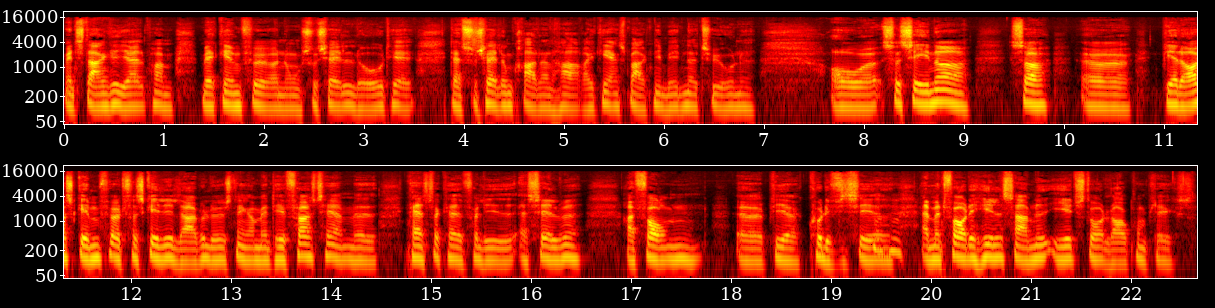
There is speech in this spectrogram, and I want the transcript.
men Stanke hjalp ham med at gennemføre nogle sociale love, der, da Socialdemokraterne har regeringsmagten i midten af 20'erne. Og øh, så senere, så øh, bliver der også gennemført forskellige lappeløsninger, men det er først her med kanslerkadeforliget, at selve reformen øh, bliver kodificeret, mm-hmm. at man får det hele samlet i et stort lovkompleks.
